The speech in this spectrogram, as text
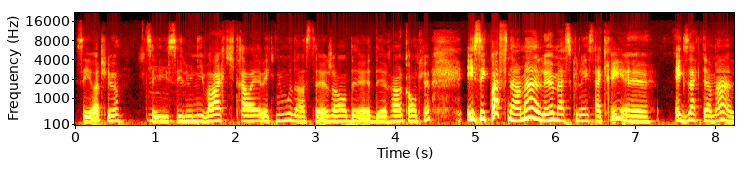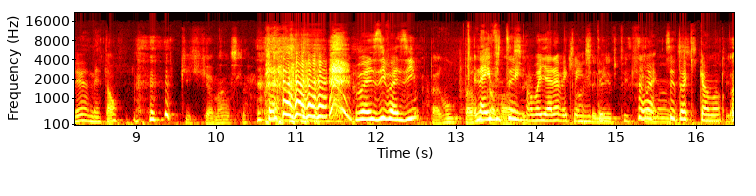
C'est hot, là. C'est, mm. c'est l'univers qui travaille avec nous dans ce genre de, de rencontre-là. Et c'est quoi finalement le masculin sacré? Euh, exactement, là, mettons? qui, qui commence, là? vas-y, vas-y. Par où, par où L'invité. On va y aller avec ah, l'invité. C'est l'invité qui ouais, commence. c'est toi qui commence. Okay.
